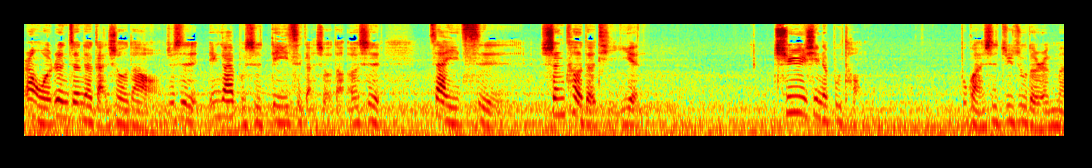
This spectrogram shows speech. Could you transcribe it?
让我认真的感受到，就是应该不是第一次感受到，而是再一次深刻的体验区域性的不同。不管是居住的人们，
